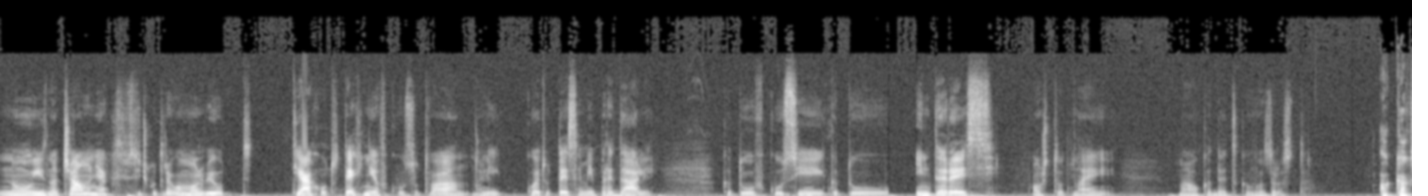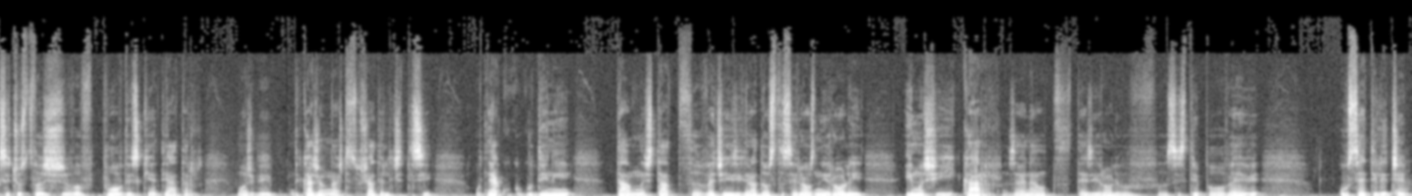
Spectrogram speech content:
Но изначално някакси всичко тръгва, може би, от тях, от техния вкус, от това, нали, което те са ми предали. Като вкус и като интереси. Още от най-малка детска възраст. А как се чувстваш в Пловдивския театър? Може би да кажем нашите слушатели, че ти си от няколко години там нещата вече изигра доста сериозни роли. Имаш и кар за една от тези роли в Сестри Палавееви. Усети ли, че да.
